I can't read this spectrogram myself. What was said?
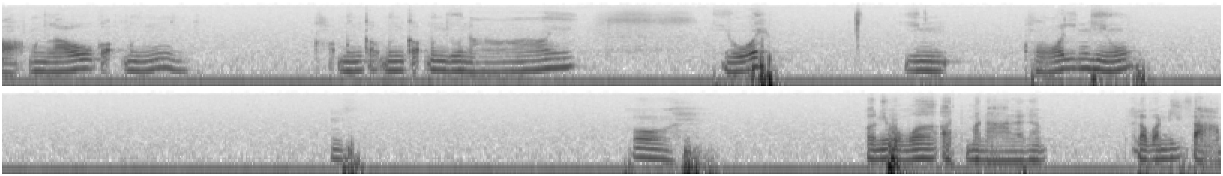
กาะมึงเล้าเกาะมึงเกาะมึงเกาะมึงเกาะมึงอยู่ไหนหิวเว้ยยิงโหยิงหิวโอ้ยตอนนี้ผมว่าอัดมานานแล้วนะครับเราวันที่สาม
